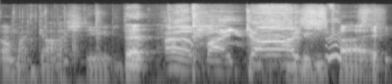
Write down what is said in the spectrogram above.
Oh my gosh, dude. That Oh my gosh! PewDiePie.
